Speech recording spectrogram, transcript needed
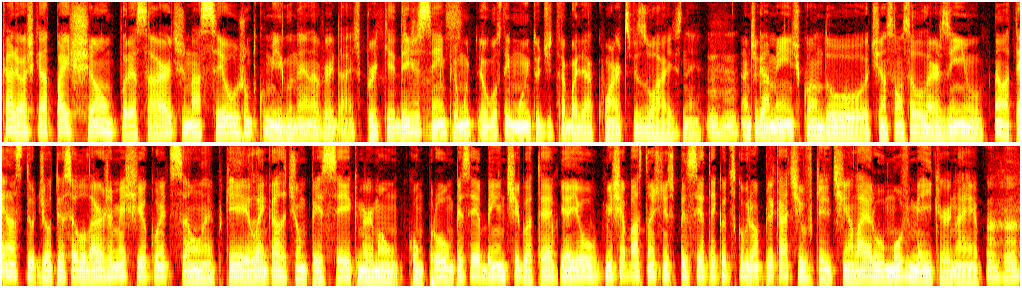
Cara, eu acho que a paixão por essa arte nasceu junto comigo, né, na verdade. Porque desde sempre eu, muito, eu gostei muito de trabalhar com artes visuais, né? Uhum. Antigamente, quando eu tinha só um celularzinho. Não, até antes de eu- de eu ter celular, eu já mexia com edição, né? Porque lá em casa tinha um PC que meu irmão comprou, um PC bem antigo até. E aí eu mexia bastante nesse PC até que eu descobri um aplicativo que ele tinha lá, era o Movie Maker na época. Aham.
